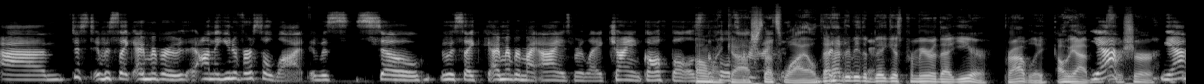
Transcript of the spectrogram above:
Um, just it was like I remember it was on the Universal lot. It was so it was like I remember my eyes were like giant golf balls. Oh the my whole gosh, time. that's wild. That had to be the biggest premiere of that year, probably. Oh yeah, Yeah. for sure. Yeah.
